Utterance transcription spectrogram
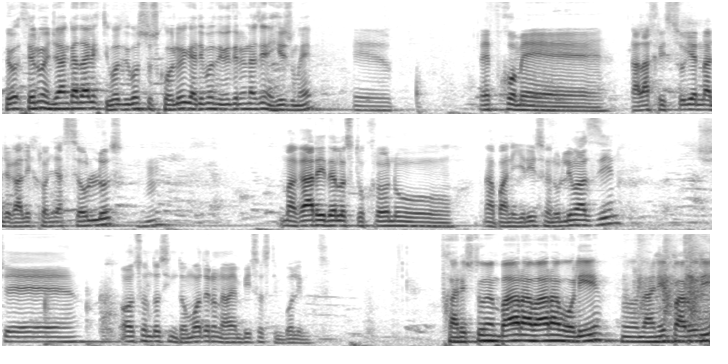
Θε- Θέλουμε και έναν καταληκτικό δικό στο σχολείο γιατί με τον Δημήτρη να συνεχίσουμε. Ε, εύχομαι καλά Χριστούγεννα και καλή χρονιά σε όλους. Μακάρι τέλος του χρόνου να πανηγυρίσουμε όλοι μαζί και όσο το συντομότερο να πάμε πίσω στην πόλη μας. Ευχαριστούμε πάρα πάρα πολύ τον Δανίλ Παρούτη.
